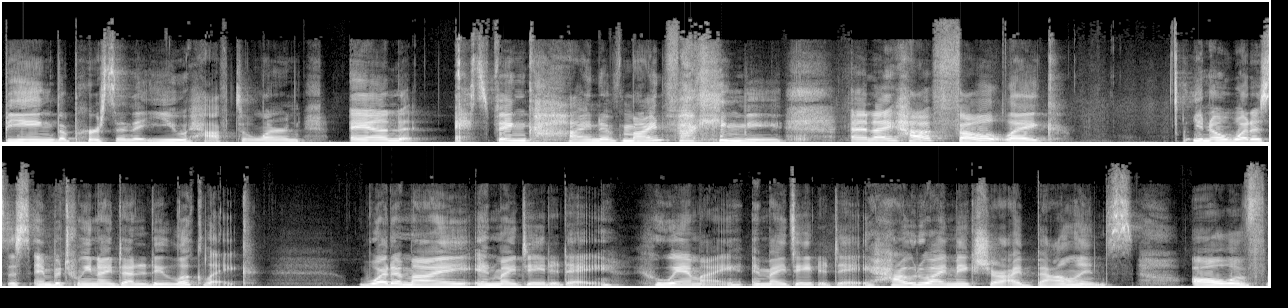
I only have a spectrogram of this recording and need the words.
being the person that you have to learn. And it's been kind of mind fucking me. And i have felt like you know, what does this in between identity look like? What am I in my day to day? Who am I in my day to day? How do I make sure I balance all of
